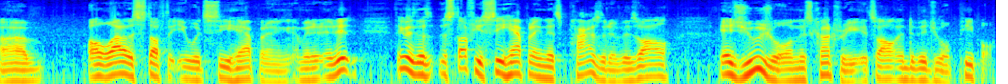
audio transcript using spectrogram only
uh, a lot of the stuff that you would see happening. I mean, it, it Think the, the stuff you see happening that's positive is all, as usual in this country. It's all individual people,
